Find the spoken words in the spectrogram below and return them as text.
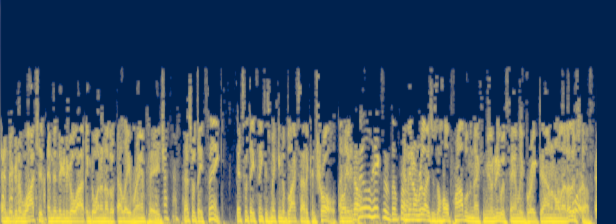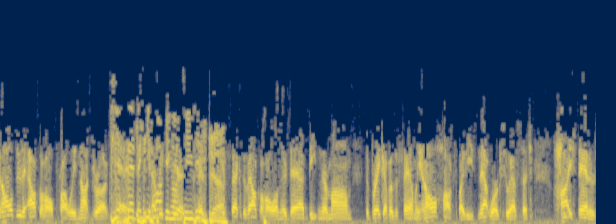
and they're going to watch it, and then they're going to go out and go on another L.A. rampage. That's what they think. That's what they think is making the blacks out of control. And, Well, they, you know- Bill Hicks is the problem. and they don't realize there's a whole problem in that community with family breakdown and all that other stuff. And all due to alcohol, probably not drugs. yeah, that they keep Every talking on TV. Yeah. The effects of alcohol on their dad, beating their mom, the breakup of the family, and all hawked by these networks who have such high standards.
